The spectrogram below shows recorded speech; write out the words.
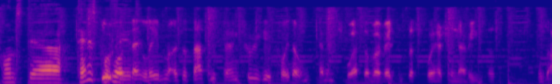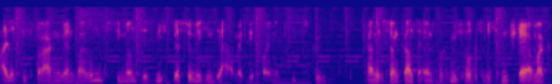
und der Tennisprophet... Du hast dein Leben, also das ist, ein, entschuldige, da um keinen Sport, aber weil du das vorher schon erwähnt hast und alle sich fragen werden, warum sind wir uns jetzt nicht persönlich in die Arme gefallen im Kitzbühel kann ich sagen, ganz einfach, mich hat es Richtung Steiermark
